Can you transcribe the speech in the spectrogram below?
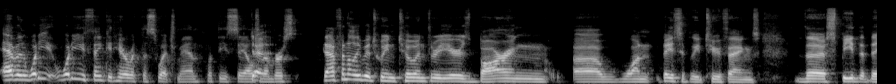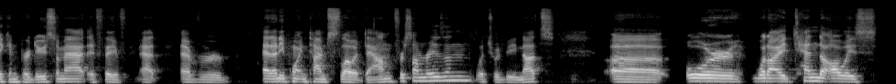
Evan, what do you what are you thinking here with the Switch, man? With these sales numbers? definitely between two and three years, barring uh, one, basically two things: the speed that they can produce them at, if they've at ever at any point in time slow it down for some reason, which would be nuts. Uh, or what I tend to always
